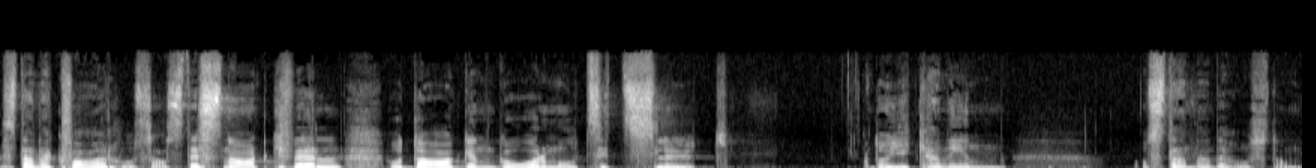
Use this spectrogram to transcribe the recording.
stanna kvar hos oss. Det är snart kväll och dagen går mot sitt slut. Då gick han in och stannade hos dem.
